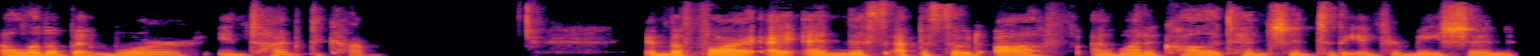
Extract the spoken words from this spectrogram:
a little bit more in time to come. And before I end this episode off, I want to call attention to the information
